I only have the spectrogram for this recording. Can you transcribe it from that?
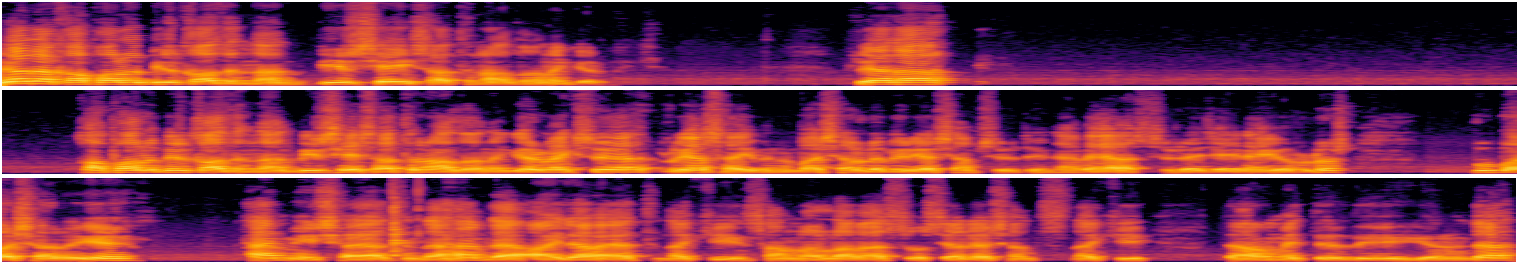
Rüyada kapalı bir kadından bir şey satın aldığını görmek. Rüyada kapalı bir kadından bir şey satın aldığını görmek rüya, rüya sahibinin başarılı bir yaşam sürdüğüne veya süreceğine yorulur. Bu başarıyı hem iş hayatında hem de aile hayatındaki insanlarla ve sosyal yaşantısındaki devam ettirdiği yönünde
